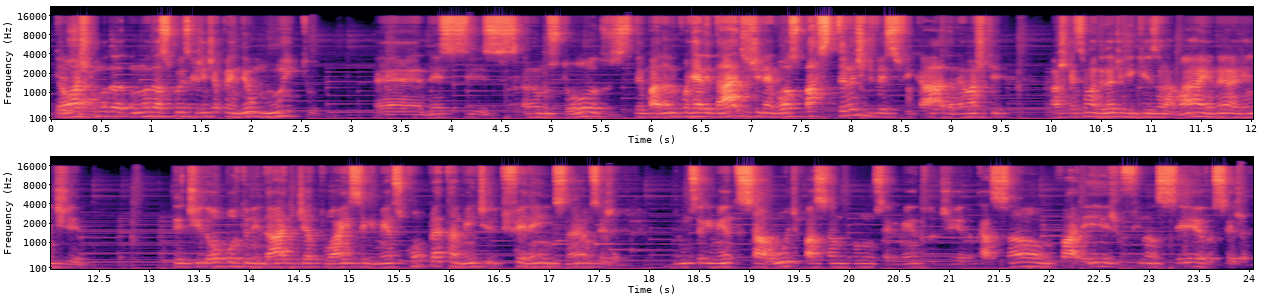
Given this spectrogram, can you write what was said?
Então, Exato. acho que uma, da, uma, das coisas que a gente aprendeu muito é, nesses anos todos, deparando com realidades de negócio bastante diversificada, né? eu acho que acho que essa é uma grande riqueza na Maio, né? A gente ter tido a oportunidade de atuar em segmentos completamente diferentes, né? Ou seja, um segmento de saúde passando por um segmento de educação, varejo, financeiro, ou seja,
